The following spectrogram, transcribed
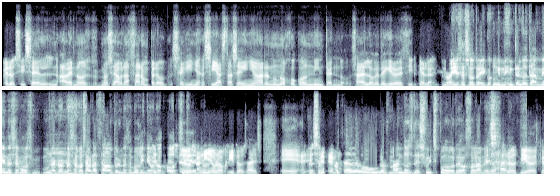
pero sí se. A ver, no, no se abrazaron, pero se sí, hasta se guiñaron un ojo con Nintendo. ¿Sabes lo que te quiero decir? Que No, y esa es otra. Y con Nintendo también nos hemos. No, no nos hemos abrazado, pero nos hemos guiñado un ojo. nos han guiñado un ojito, ¿sabes? Eh, nos hemos pasado unos mandos de Switch por debajo de la mesa. Claro, tío. Es que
